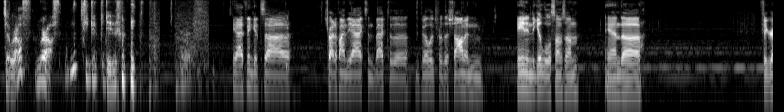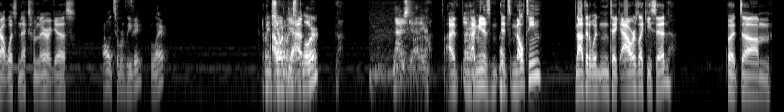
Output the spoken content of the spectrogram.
So we're off. We're off. Yeah, I think it's uh try to find the axe and back to the village for the shaman Kanan to get a little something, something and uh figure out what's next from there, I guess. All right, so we're leaving the lair. I mean, I would- we yeah. explore? Nah, just get out of here. I I mean it's it's melting. Not that it wouldn't take hours like he said. But um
